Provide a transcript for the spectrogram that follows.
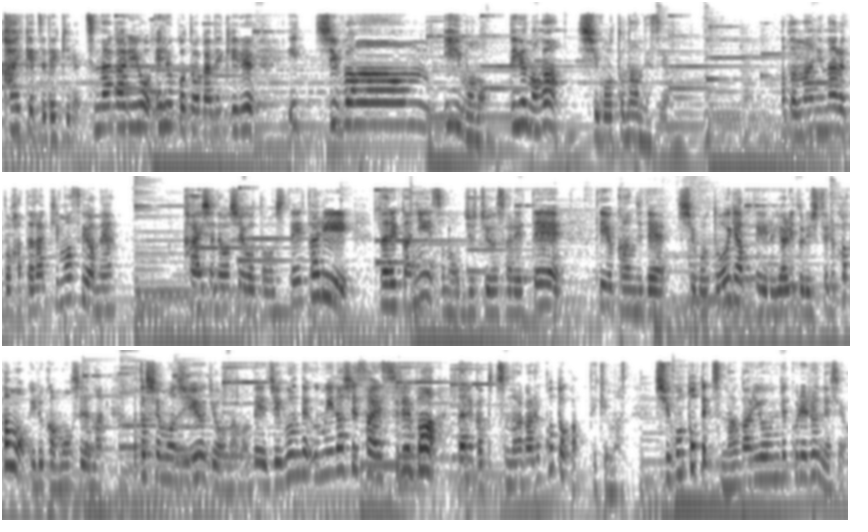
解決できるつながりを得ることができる一番いいものっていうのが仕事なんですよ。大人になると働きますよね。会社でお仕事をしていたり誰かにその受注されてっていう感じで仕事をやっているやり取りしてる方もいるかもしれない。私も自由業なので自分で生み出しさえすれば誰かとつながることができます。仕事ってつながりを生んでくれるんですよ。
